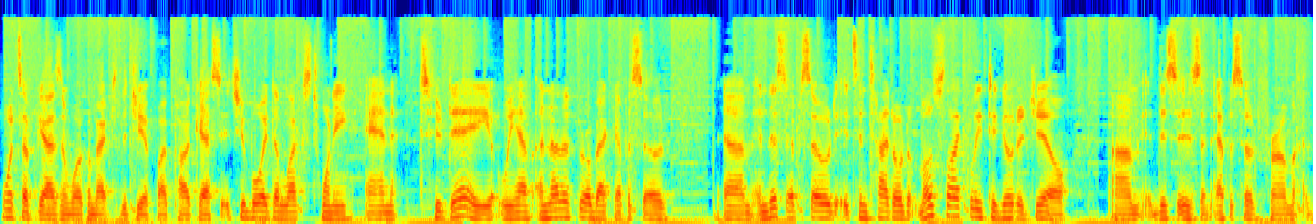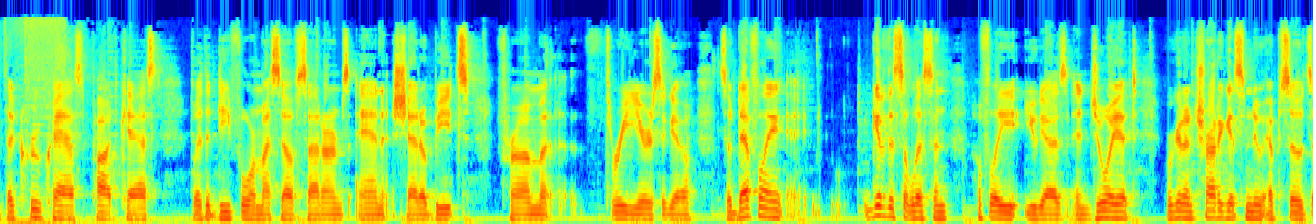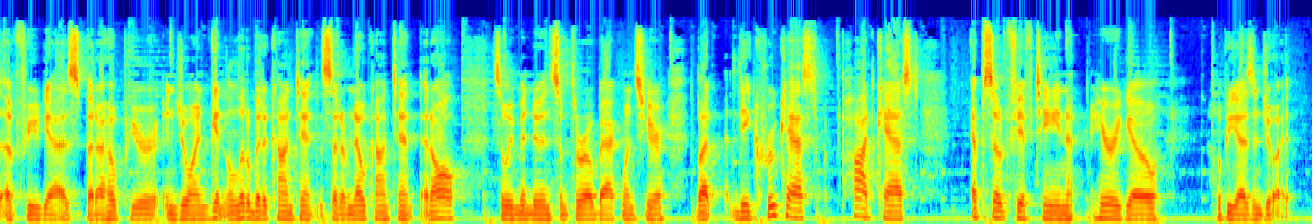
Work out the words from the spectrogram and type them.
What's up, guys, and welcome back to the GFY podcast. It's your boy Deluxe20, and today we have another throwback episode. Um, in this episode, it's entitled Most Likely to Go to Jail. Um, this is an episode from the Crewcast podcast with D4, myself, Sidearms, and Shadow Beats from three years ago. So definitely uh, give this a listen. Hopefully, you guys enjoy it. We're to try to get some new episodes up for you guys, but I hope you're enjoying getting a little bit of content instead of no content at all. So, we've been doing some throwback ones here. But the Crewcast podcast, episode 15, here we go. Hope you guys enjoy it.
